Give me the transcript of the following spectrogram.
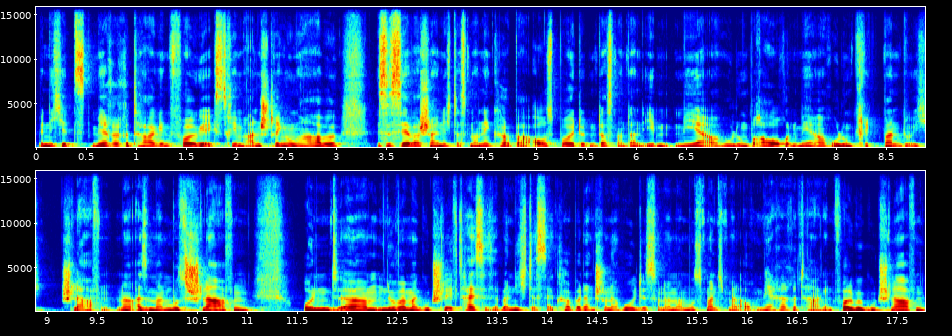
wenn ich jetzt mehrere Tage in Folge extreme Anstrengungen habe, ist es sehr wahrscheinlich, dass man den Körper ausbeutet und dass man dann eben mehr Erholung braucht. Und mehr Erholung kriegt man durch Schlafen. Ne? Also man muss schlafen und ähm, nur weil man gut schläft, heißt es aber nicht, dass der Körper dann schon erholt ist, sondern man muss manchmal auch mehrere Tage in Folge gut schlafen,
